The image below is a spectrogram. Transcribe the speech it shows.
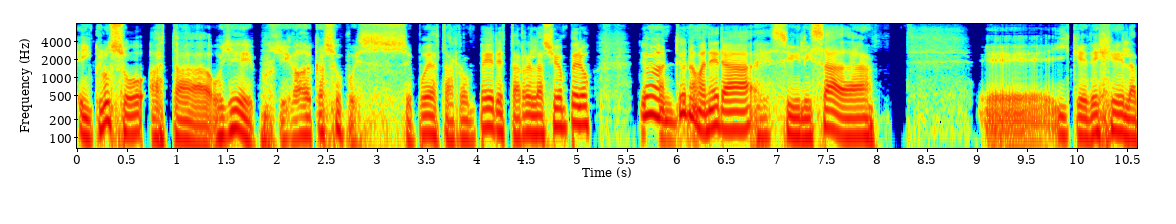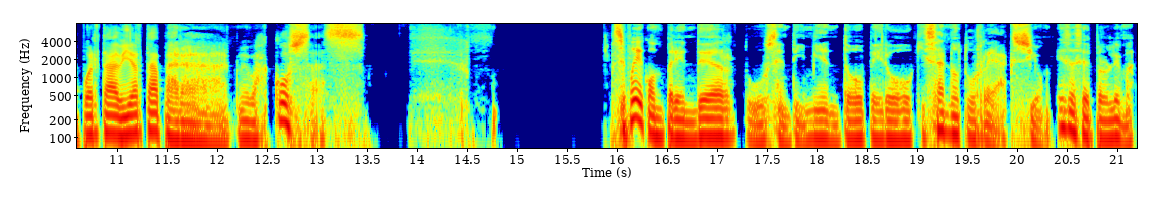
e incluso hasta, oye, pues llegado el caso, pues se puede hasta romper esta relación, pero de una, manera eh, civilizada eh, y que deje la puerta abierta para nuevas cosas. Se puede comprender tu sentimiento, pero quizás no tu reacción. Ese es el problema.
